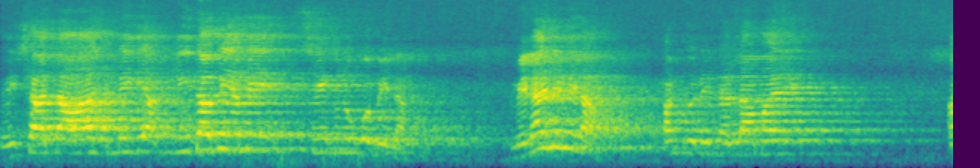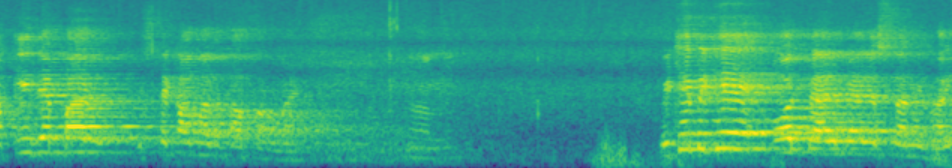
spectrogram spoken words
तो इंशाल्लाह आज हमें ये अकीदा भी हमें सीखने को मिला। मिला नहीं मिला? अलहमदिल्ला हमारे अकीदे पर इस्तेकामत अता फरमाए। मीठे मीठे और प्यारे प्यारे इस्लामी भाई।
